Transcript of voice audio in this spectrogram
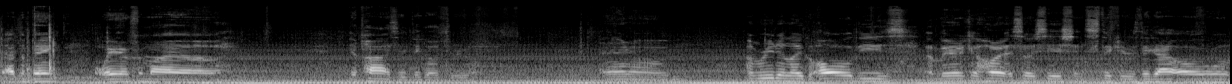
at the bank, waiting for my uh, deposit to go through, and um, I'm reading like all these American Heart Association stickers they got all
